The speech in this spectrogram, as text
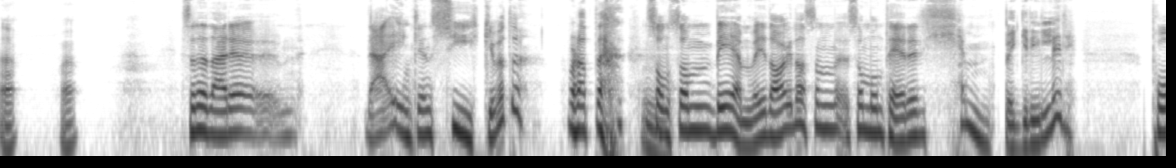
Ja, ja. Så det der eh, Det er egentlig en syke, vet du. For at eh, Mm. Sånn som BMW i dag, da, som, som monterer kjempegriller på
